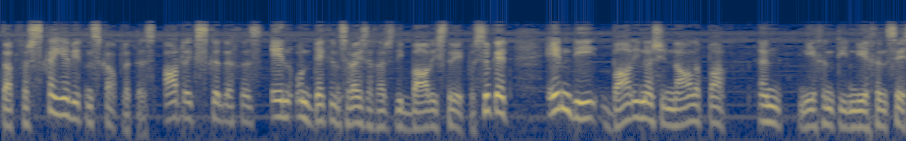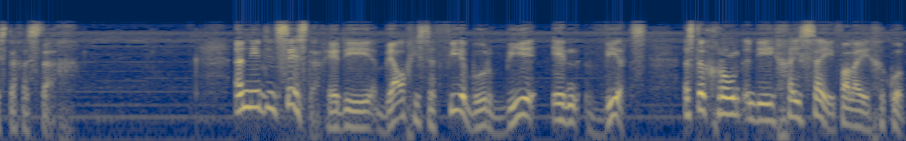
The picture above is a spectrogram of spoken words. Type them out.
dat verskeie wetenskaplikes, aardrykskundiges en ontdekkingsreisigers die Bali-streek besoek het en die Bali Nasionale Park in 1969 gestig. In 1960 het die Belgiese veeboer B.N. Weerts 'n stuk grond in die Geysey Vallei gekoop.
